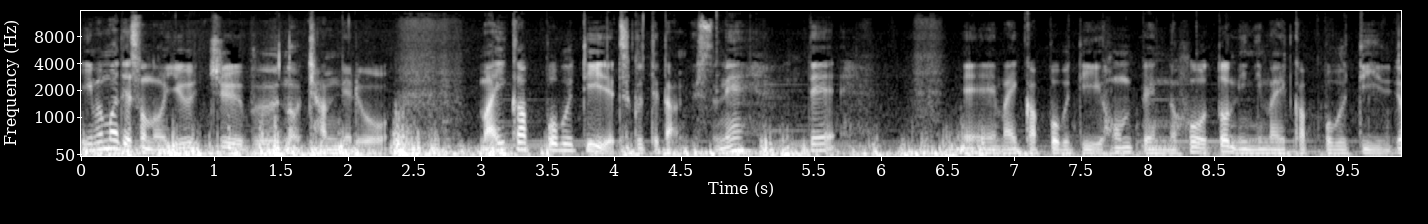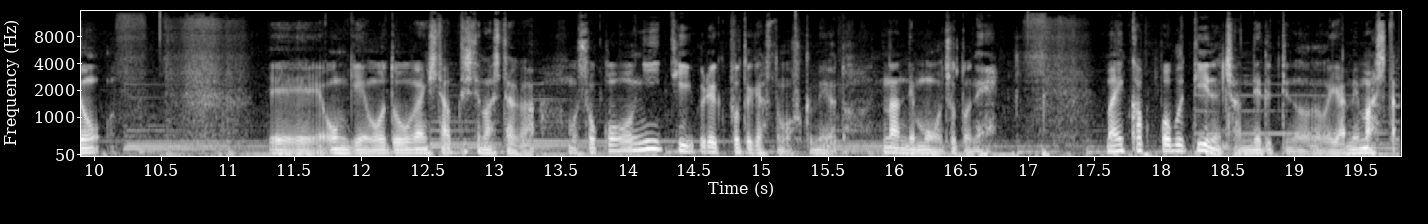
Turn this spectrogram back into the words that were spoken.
今までその YouTube のチャンネルをMy Cup of Tea で作ってたんですね。でえー、 My Cup of Tea 本編の方とミニ My Cup of Tea の、えー、音源を動画にしてアップしてましたがもうそこに Tea Break Podcast も含めようと。なんでもうちょっとね My Cup of Tea のチャンネルっていうのをやめました。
